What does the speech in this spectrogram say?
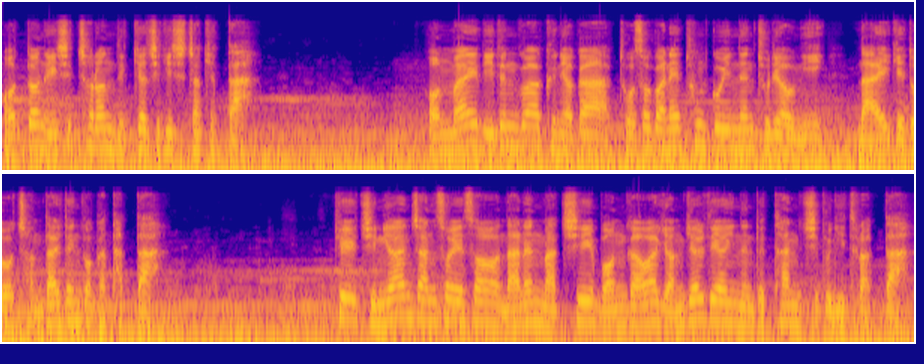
어떤 의식처럼 느껴지기 시작했다. 엄마의 믿음과 그녀가 도서관에 품고 있는 두려움이 나에게도 전달된 것 같았다. 그 중요한 장소에서 나는 마치 뭔가와 연결되어 있는 듯한 기분이 들었다.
